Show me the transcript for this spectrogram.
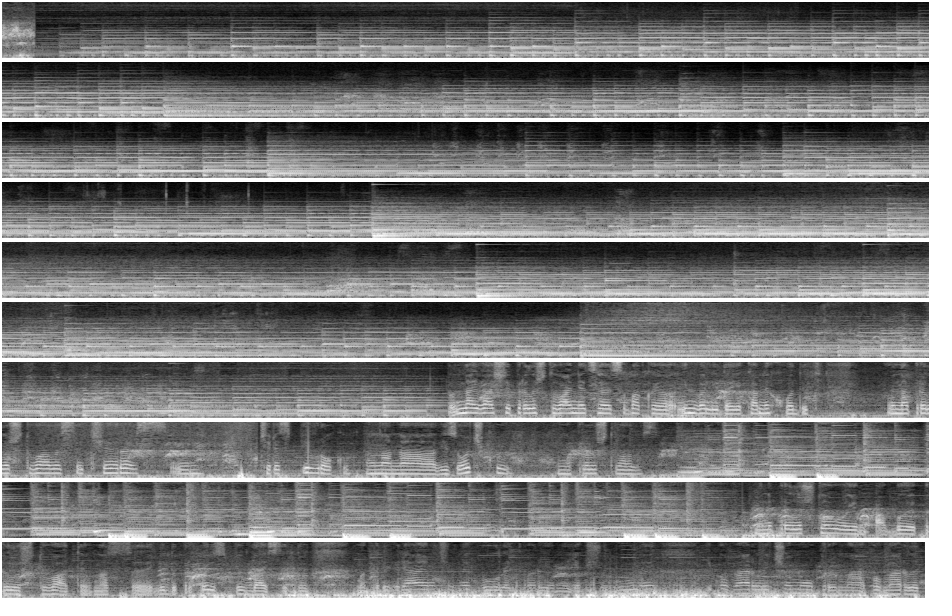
Найважче прилаштування це собака інваліда, яка не ходить. Вона прилаштувалася через, е, через півроку. Вона на візочку, вона прилаштувалася. Ми не прилаштовуємо, аби прилаштувати. У нас е, люди приходять співбесіду. Ми перевіряємо, чи в них були Якщо були і померли, чому померли.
